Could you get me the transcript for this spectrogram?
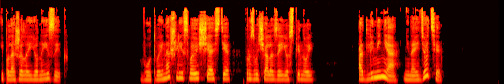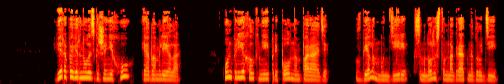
и положила ее на язык. Вот вы и нашли свое счастье, прозвучало за ее спиной. А для меня не найдете?» Вера повернулась к жениху и обомлела. Он приехал к ней при полном параде, в белом мундире с множеством наград на груди.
